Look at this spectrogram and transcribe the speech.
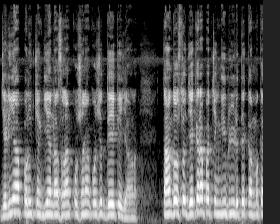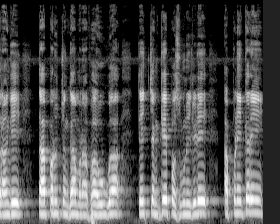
ਜਿਹੜੀਆਂ ਆਪਾਂ ਨੂੰ ਚੰਗੀਆਂ ਨਸਲਾਂ ਕੁਛ ਨਾ ਕੁਛ ਦੇ ਕੇ ਜਾਣ। ਤਾਂ ਦੋਸਤੋ ਜੇਕਰ ਆਪਾਂ ਚੰਗੀ ਬਰੀਡ ਤੇ ਕੰਮ ਕਰਾਂਗੇ, ਤਾਂ ਆਪਾਂ ਨੂੰ ਚੰਗਾ ਮੁਨਾਫਾ ਹੋਊਗਾ ਤੇ ਚੰਗੇ ਪਸ਼ੂ ਨੇ ਜਿਹੜੇ ਆਪਣੇ ਘਰੇ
